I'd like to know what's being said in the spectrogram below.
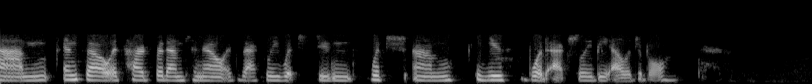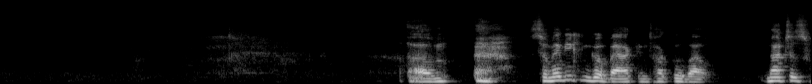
Um, and so it's hard for them to know exactly which students, which um, youth would actually be eligible. Um, so maybe you can go back and talk about not just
